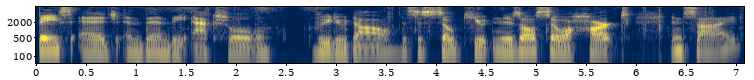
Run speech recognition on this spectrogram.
base edge and then the actual voodoo doll. This is so cute. And there's also a heart inside.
